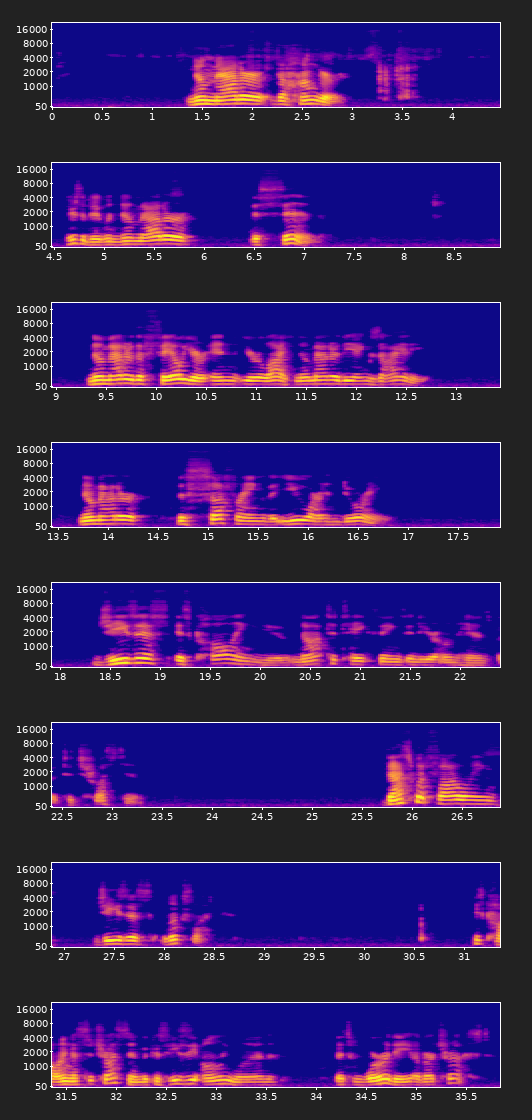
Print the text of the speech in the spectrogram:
no matter the hunger. Here's a big one no matter the sin, no matter the failure in your life, no matter the anxiety, no matter the suffering that you are enduring. Jesus is calling you not to take things into your own hands, but to trust Him. That's what following Jesus looks like. He's calling us to trust Him because He's the only one that's worthy of our trust.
